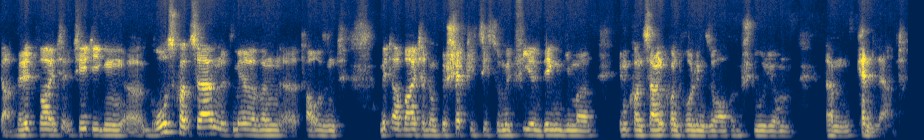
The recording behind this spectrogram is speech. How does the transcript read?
ja, weltweit tätigen äh, Großkonzern mit mehreren äh, tausend Mitarbeitern und beschäftigt sich so mit vielen Dingen, die man im Konzerncontrolling so auch im Studium ähm, kennenlernt.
